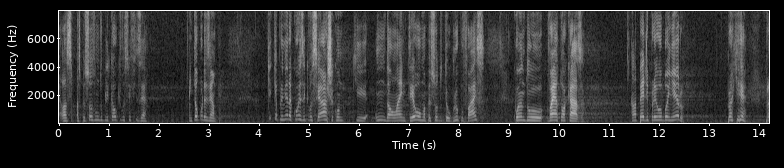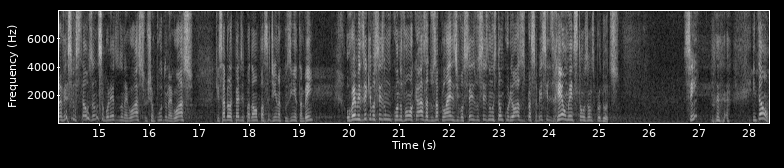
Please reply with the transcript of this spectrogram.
Elas, as pessoas vão duplicar o que você fizer. Então, por exemplo, o que, que é a primeira coisa que você acha quando, que um downline teu ou uma pessoa do teu grupo faz quando vai à tua casa? Ela pede para ir ao banheiro. Para quê? Para ver se você está usando o sabonete do negócio, o shampoo do negócio. Quem sabe ela pede para dar uma passadinha na cozinha também. Ou vai me dizer que vocês, não, quando vão à casa dos uplines de vocês, vocês não estão curiosos para saber se eles realmente estão usando os produtos? Sim? então,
